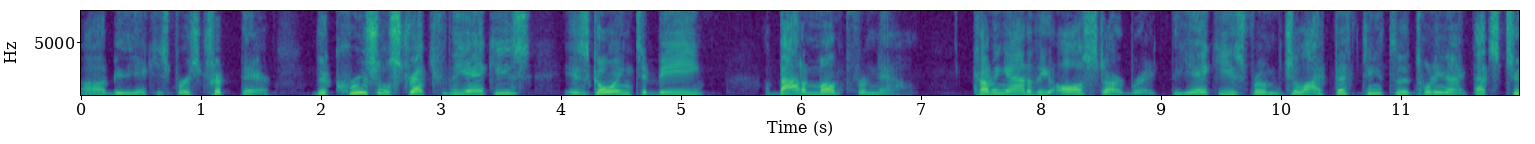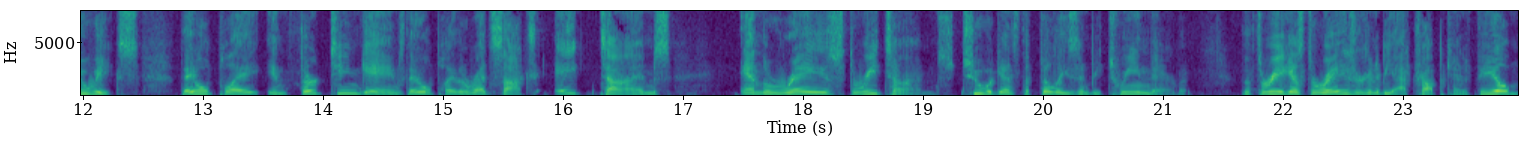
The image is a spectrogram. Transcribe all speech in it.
uh, be the Yankees' first trip there. The crucial stretch for the Yankees is going to be about a month from now. Coming out of the All Star break, the Yankees from July 15th to the 29th, that's two weeks, they will play in 13 games. They will play the Red Sox eight times and the Rays three times, two against the Phillies in between there. But the three against the Rays are going to be at Tropicana Field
